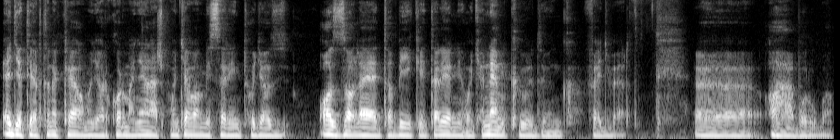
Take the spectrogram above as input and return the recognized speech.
egyetértenek-e a magyar kormány álláspontjával, mi szerint, hogy az, azzal lehet a békét elérni, hogyha nem küldünk fegyvert a háborúba.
